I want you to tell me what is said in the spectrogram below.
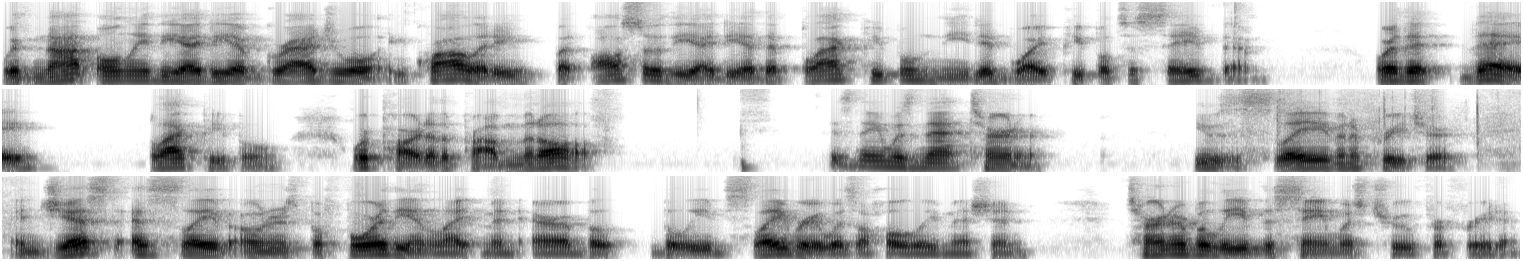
with not only the idea of gradual equality, but also the idea that black people needed white people to save them, or that they, black people, were part of the problem at all. His name was Nat Turner. He was a slave and a preacher, and just as slave owners before the Enlightenment era be- believed slavery was a holy mission, Turner believed the same was true for freedom.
